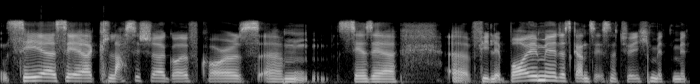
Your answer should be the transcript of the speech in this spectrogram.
sehr, sehr klassischer Golf Golfcourse, ähm, sehr, sehr äh, viele Bäume. Das Ganze ist natürlich mit, mit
